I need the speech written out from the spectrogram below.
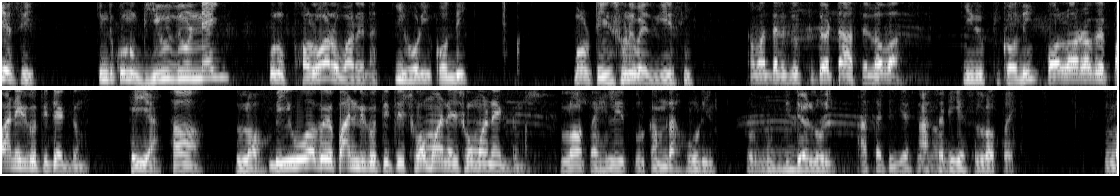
গেছি কিন্তু কোনো ভিউজ নেই কোনো ফলোয়ারও বাড়ে না। কি হরি কদি? বড় টেনশনে বাইজ গিয়েছি আমাদের যুক্তি তো একটা আছে লবা। কি যুক্তি কদি? ফলোয়ার হবে পানির গতিতে একদম। হেইয়া? হ্যাঁ। ল। ভিউ হবে পানির গতিতে সমানে সমানে একদম। ল তাহলে তোর কামটা হরি তোর বুদ্ধিটা লই। আচ্ছা ঠিক আছে আচ্ছা ঠিক আছে ল তাই। ল।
